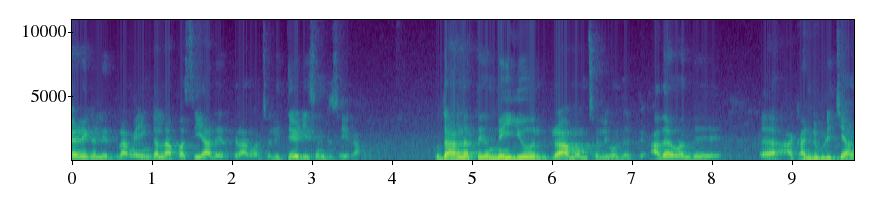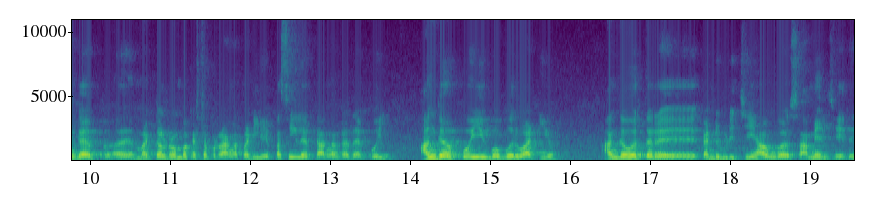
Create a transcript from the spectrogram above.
ஏழைகள் இருக்கிறாங்க எங்கெல்லாம் பசியால் இருக்கிறாங்கன்னு சொல்லி தேடி சென்று செய்கிறாங்க உதாரணத்துக்கு மெய்யூர் கிராமம் சொல்லி ஒன்று இருக்குது அதை வந்து கண்டுபிடிச்சு அங்கே மக்கள் ரொம்ப கஷ்டப்படுறாங்க படி பசியில் இருக்காங்கன்றத போய் அங்கே போய் ஒவ்வொரு வாட்டியும் அங்கே ஒருத்தர் கண்டுபிடிச்சி அவங்க சமையல் செய்து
